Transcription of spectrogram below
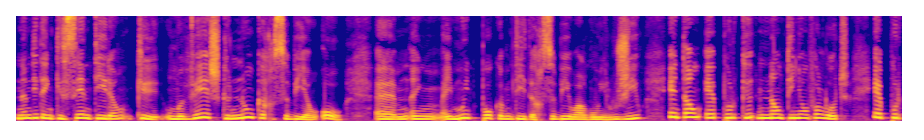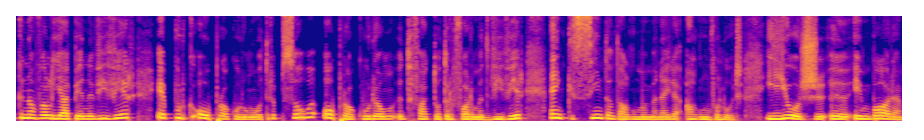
Na medida em que sentiram que, uma vez que nunca recebiam, ou um, em, em, muito pouca medida recebiam algum elogio, então é porque não tinham valores, é porque não valia a pena viver, é porque ou procuram outra pessoa, ou procuram, de facto, outra forma de viver em que sintam, de alguma maneira, algum valor. E hoje, uh, embora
